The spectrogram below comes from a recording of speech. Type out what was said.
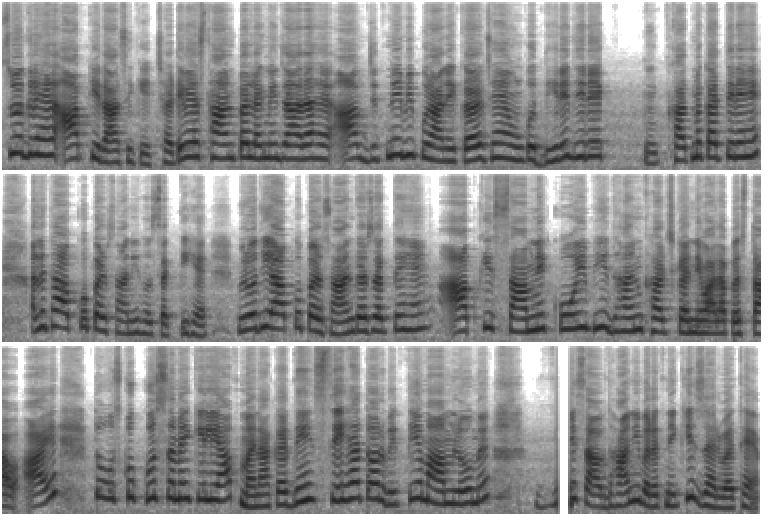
सूर्य ग्रहण आपकी राशि के छठवें स्थान पर लगने जा रहा है। आप जितने भी पुराने कर्ज हैं, उनको धीरे धीरे खत्म करते रहें, अन्यथा आपको परेशानी हो सकती है। विरोधी आपको परेशान कर सकते हैं। आपके सामने कोई भी धन खर्च करने वाला प्रस्ताव आए तो उसको कुछ समय के लिए आप मना कर दें। सेहत और वित्तीय मामलों में सावधानी बरतने की ज़रूरत है।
